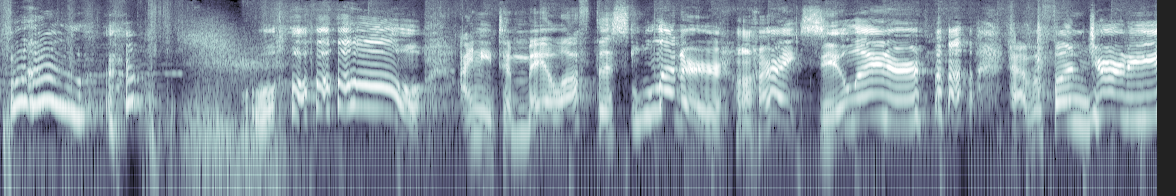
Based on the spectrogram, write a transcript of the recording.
Woohoo! Whoa! I need to mail off this letter. All right, see you later. Have a fun journey.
